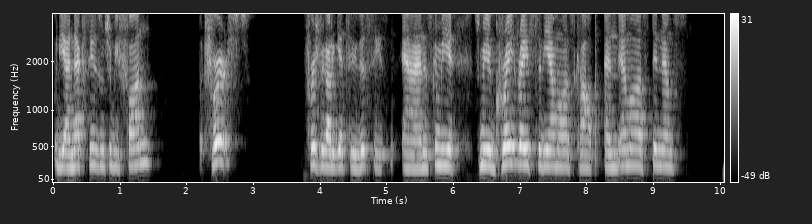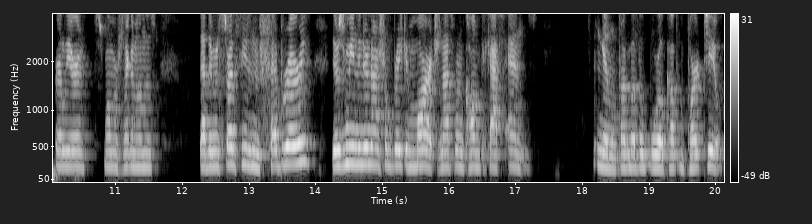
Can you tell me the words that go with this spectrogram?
but yeah, next season should be fun. But first, first we got to get through this season, and it's gonna be a, it's gonna be a great race to the MLS Cup. And MLS did announce earlier, just one more second on this, that they're gonna start the season in February. There's gonna be an international break in March, and that's when Concacaf ends. Again, we'll talk about the World Cup in part two,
